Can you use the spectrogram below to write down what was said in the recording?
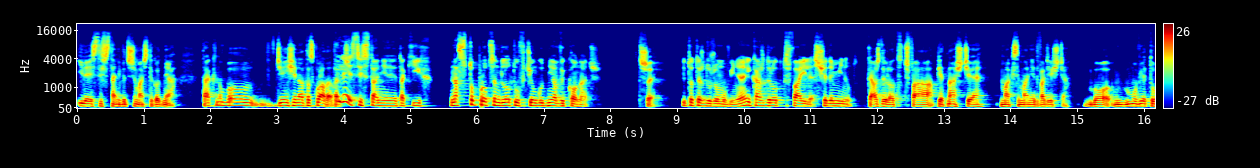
ile jesteś w stanie wytrzymać tego dnia. Tak, no bo dzień się na to składa. Tak? Ile jesteś w stanie takich na 100% lotów w ciągu dnia wykonać? Trzy. I to też dużo mówi, nie? I każdy lot trwa ile? 7 minut. Każdy lot trwa 15, maksymalnie 20. Bo mówię tu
